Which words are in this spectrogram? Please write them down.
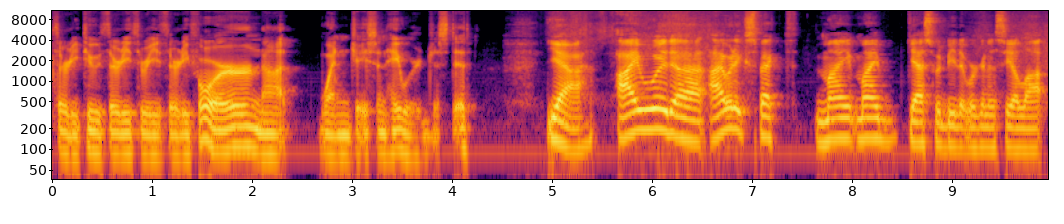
32, 33, 34, not when Jason Heyward just did. Yeah, I would. Uh, I would expect my my guess would be that we're going to see a lot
